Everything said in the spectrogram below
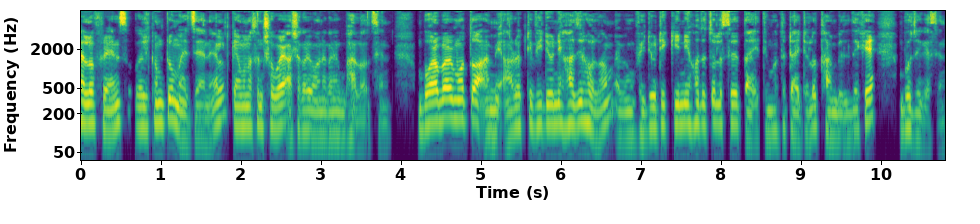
Hello friends welcome to my channel কেমন আছেন সবাই? আশা করি অনেক অনেক ভালো আছেন। বরাবরের মতো আমি আরও একটি ভিডিও নিয়ে হাজির হলাম এবং ভিডিওটি কী নিয়ে হতে চলেছে তা ইতিমধ্যে টাইটেল ও থাম্বেল দেখে বুঝে গেছেন।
